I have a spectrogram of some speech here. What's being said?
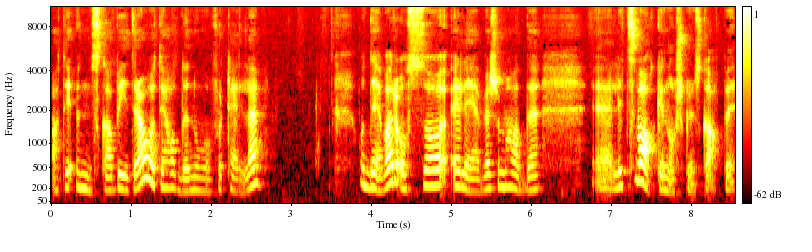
At de ønska å bidra, og at de hadde noe å fortelle. Og det var også elever som hadde eh, litt svake norskkunnskaper.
